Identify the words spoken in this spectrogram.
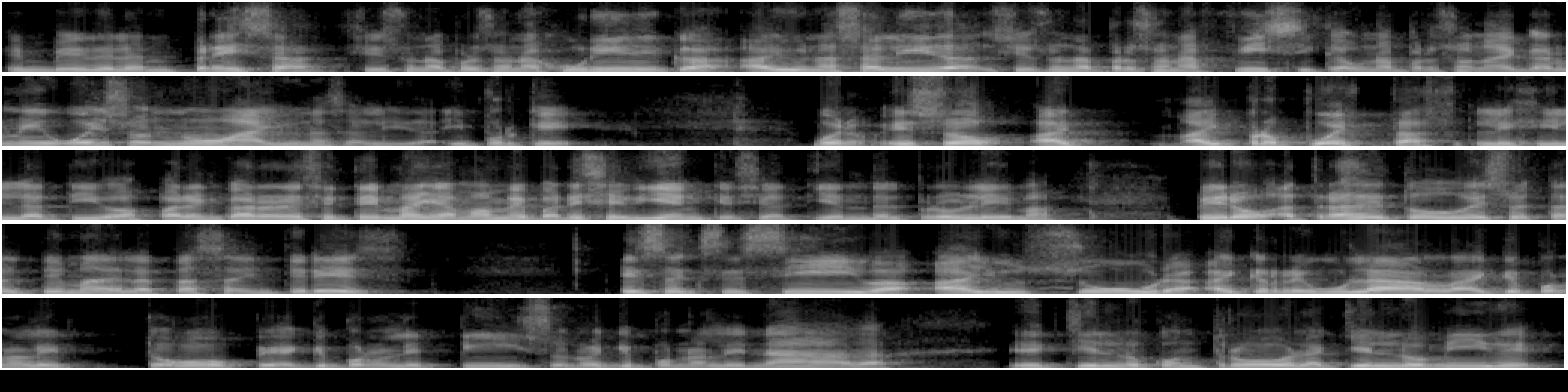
en vez de la empresa, si es una persona jurídica, hay una salida, si es una persona física, una persona de carne y hueso, no hay una salida. ¿Y por qué? Bueno, eso hay, hay propuestas legislativas para encarar ese tema y además me parece bien que se atienda el problema, pero atrás de todo eso está el tema de la tasa de interés. Es excesiva, hay usura, hay que regularla, hay que ponerle tope, hay que ponerle piso, no hay que ponerle nada, eh, quién lo controla, quién lo mide.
